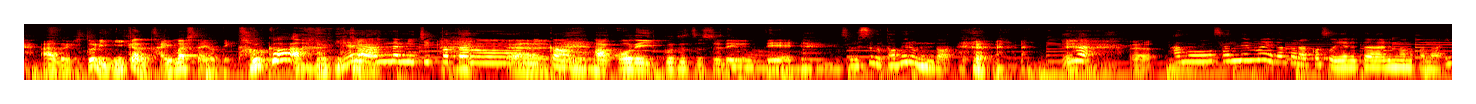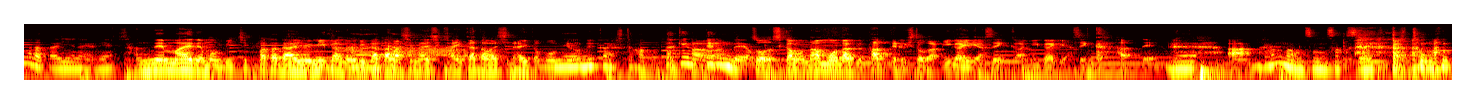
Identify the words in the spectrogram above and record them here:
あの一人みかん買いましたよって買うか？いやいやあんな道端のみかん。箱で一個ずつ酢で売って、うん。それすぐ食べるんだって 今うん。あの3年前だからこそやれたあれなのかな？今だとありえないよね。3年前でも道端でああいうみかんの売り方はしないし買い方はしないと思うけね。みどねかん一箱だけ売ってるんだよ。あそうしかも何もなく立ってる人が「みか入りやせんかみか入りやせんか」って。ねあ何なのその作戦ってと思っ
